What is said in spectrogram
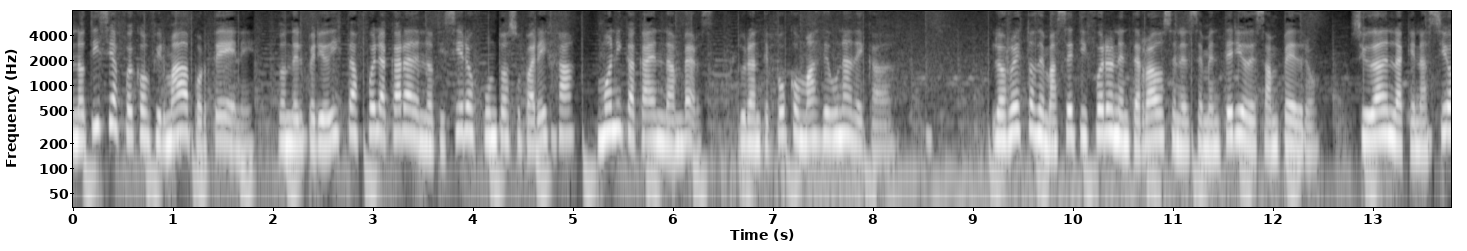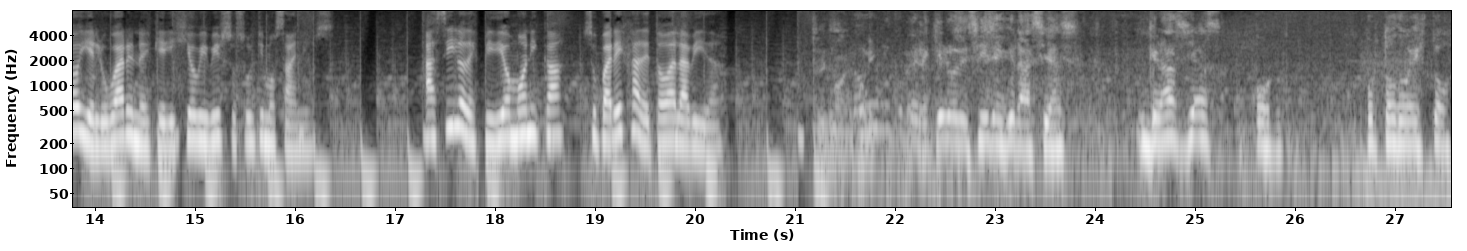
noticia fue confirmada por TN, donde el periodista fue la cara del noticiero junto a su pareja, Mónica Caen Danvers, durante poco más de una década. Los restos de Massetti fueron enterrados en el cementerio de San Pedro, ciudad en la que nació y el lugar en el que eligió vivir sus últimos años. Así lo despidió Mónica, su pareja de toda la vida. Lo único que le quiero decir es gracias. Gracias por, por todo esto.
